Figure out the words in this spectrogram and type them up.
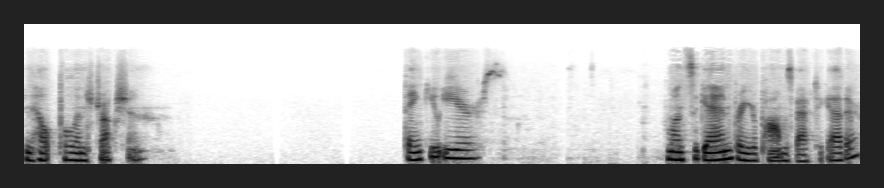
and helpful instruction. Thank you, ears. Once again, bring your palms back together.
